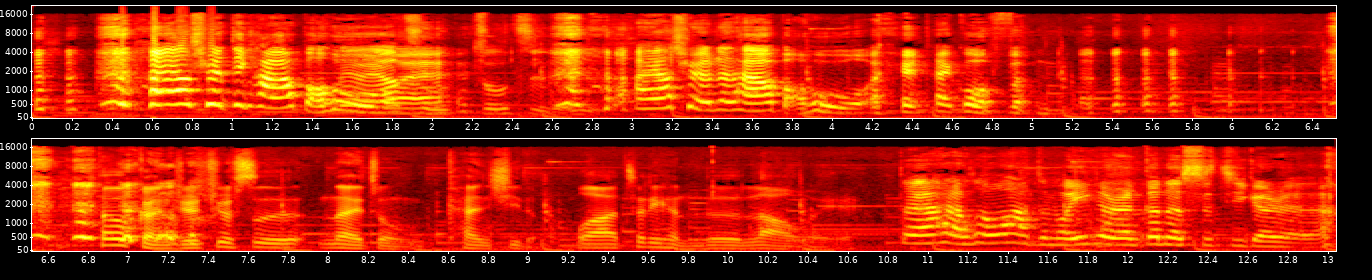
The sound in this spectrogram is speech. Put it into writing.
他要确定他要保护我要哎、阻阻止的。他要确认他要保护我哎、太过分了。他有感觉就是那种看戏的，哇，这里很热闹哎。对啊，他想说哇，怎么一个人跟了十几个人啊？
